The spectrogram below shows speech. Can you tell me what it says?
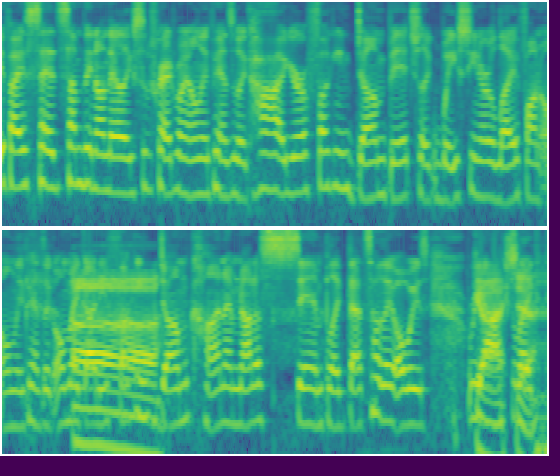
if I said something on there like subscribe to my OnlyFans, like, ha, you're a fucking dumb bitch, like wasting your life on OnlyFans. Like, oh my god, you Uh. fucking dumb cunt. I'm not a simp. Like that's how they always react. Gotcha. Like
